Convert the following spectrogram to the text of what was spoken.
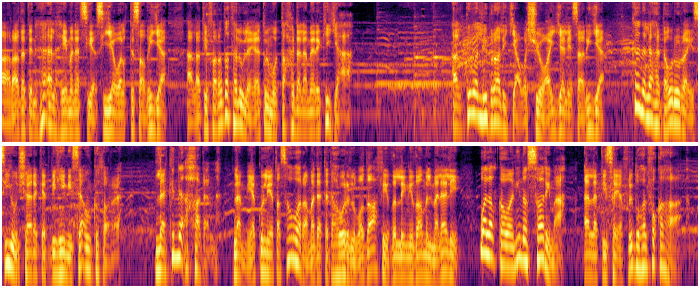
أرادت إنهاء الهيمنة السياسية والاقتصادية التي فرضتها الولايات المتحدة الأمريكية. القوى الليبرالية والشيوعية اليسارية كان لها دور رئيسي شاركت به نساء كثر لكن أحدا لم يكن ليتصور مدى تدهور الوضع في ظل نظام الملالي ولا القوانين الصارمة التي سيفرضها الفقهاء.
